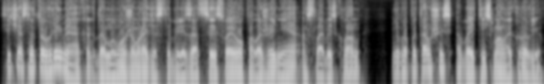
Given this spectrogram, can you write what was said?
Сейчас не то время, когда мы можем ради стабилизации своего положения ослабить клан, не попытавшись обойтись малой кровью.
